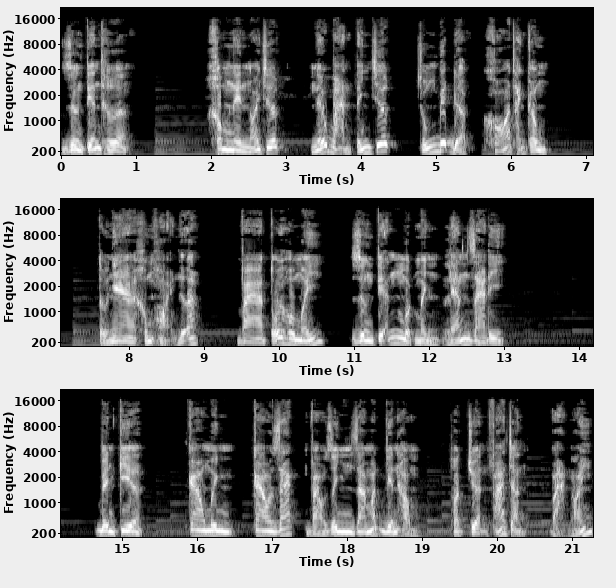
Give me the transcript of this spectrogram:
Dương tiến thưa, không nên nói trước nếu bàn tính trước, chúng biết được khó thành công. Tử nha không hỏi nữa, và tối hôm ấy, dương tiễn một mình lén ra đi. Bên kia, cao minh, cao giác vào dinh ra mắt viên hồng, thuật chuyện phá trận và nói,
